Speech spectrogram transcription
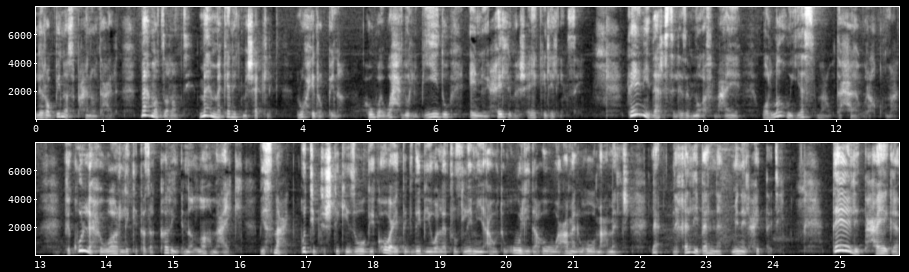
لربنا سبحانه وتعالى. مهما اتظلمتي مهما كانت مشاكلك روحي لربنا. هو وحده اللي بيده إنه يحل مشاكل الإنسان. تاني درس لازم نقف معاه والله يسمع تحاوركما. في كل حوار لك تذكري إن الله معاكي. بيسمعك. كنت بتشتكي زوجك اوعي تكذبي ولا تظلمي أو تقولي ده هو عمل وهو ما عملش. لا نخلي بالنا من الحتة دي. تالت حاجة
